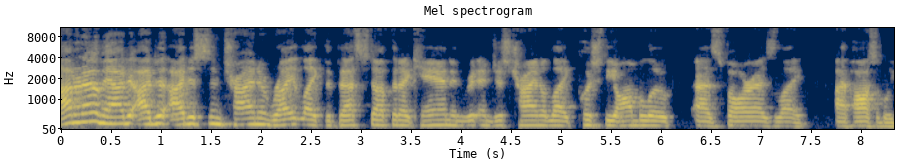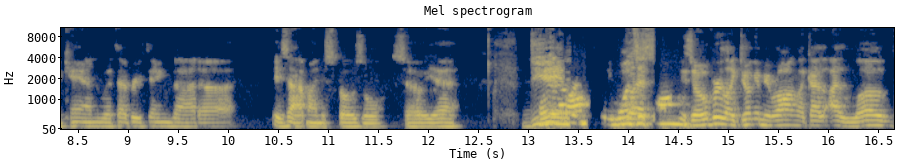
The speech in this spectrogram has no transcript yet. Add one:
I don't know, man. I, I, I just am trying to write like the best stuff that I can, and and just trying to like push the envelope as far as like I possibly can with everything that uh is at my disposal. So yeah. Do you ever, honestly, once a song is over, like don't get me wrong, like I, I love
